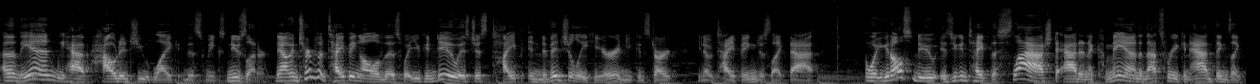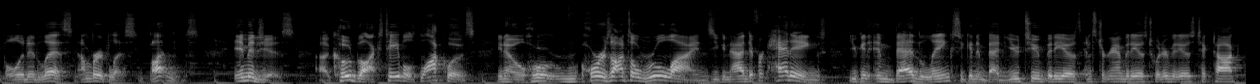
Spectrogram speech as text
And at the end, we have how did you like this week's newsletter? Now, in terms of typing all of this, what you can do is just type individually here, and you can start, you know, typing just like that. And what you can also do is you can type the slash to add in a command, and that's where you can add things like bulleted lists, numbered lists, buttons, images, uh, code blocks, tables, block quotes, you know, horizontal rule lines. You can add different headings. You can embed links. You can embed YouTube videos, Instagram videos, Twitter videos, TikTok.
